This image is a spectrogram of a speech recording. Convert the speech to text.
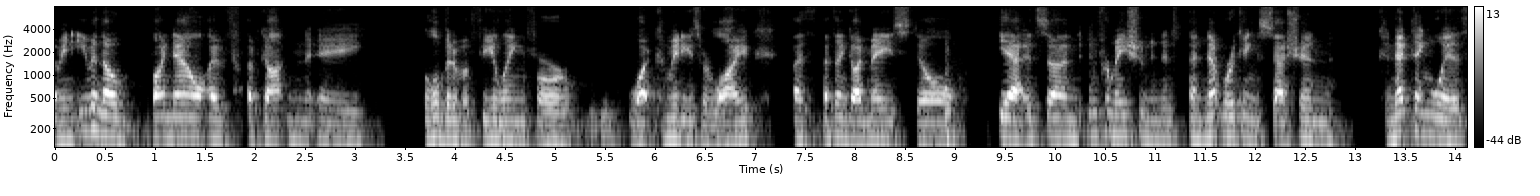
i mean even though by now i've i've gotten a a little bit of a feeling for what committees are like i, I think i may still yeah, it's an information and a networking session connecting with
